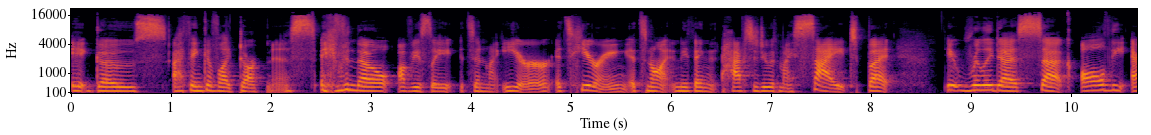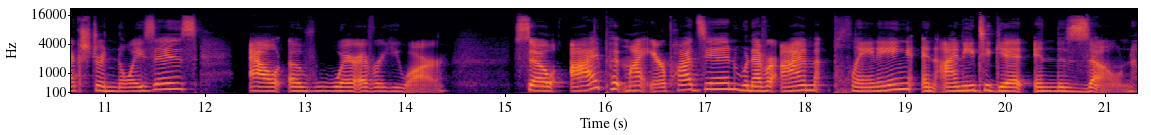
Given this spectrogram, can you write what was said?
it goes, I think of like darkness, even though obviously it's in my ear, it's hearing, it's not anything that has to do with my sight, but it really does suck all the extra noises out of wherever you are. So I put my AirPods in whenever I'm planning and I need to get in the zone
